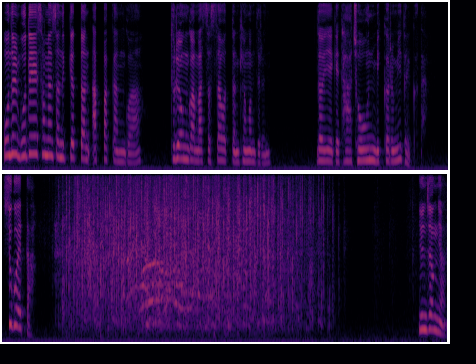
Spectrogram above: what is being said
오늘 무대에 서면서 느꼈던 압박감과 두려움과 맞서 싸웠던 경험들은 너희에게 다 좋은 밑거름이 될 거다. 수고했다. 윤정년.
